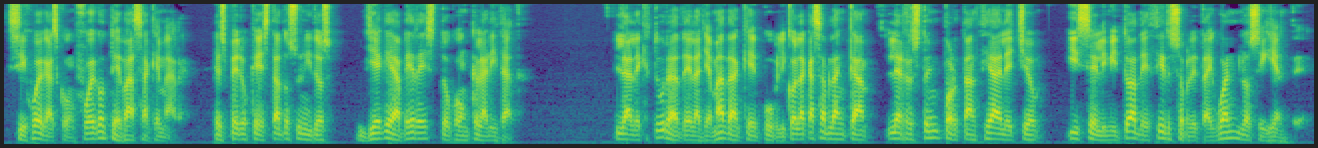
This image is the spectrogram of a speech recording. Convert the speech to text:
Si juegas con fuego te vas a quemar. Espero que Estados Unidos llegue a ver esto con claridad. La lectura de la llamada que publicó la Casa Blanca le restó importancia al hecho y se limitó a decir sobre Taiwán lo siguiente.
